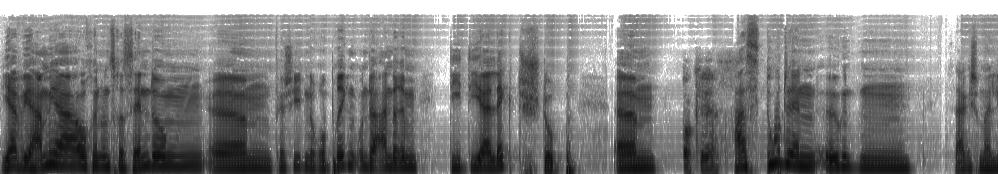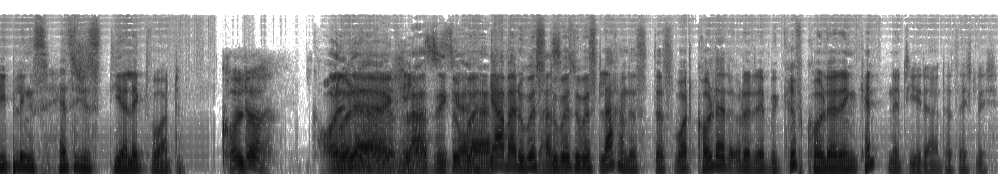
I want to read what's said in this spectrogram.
Ja, wir haben ja auch in unserer Sendung ähm, verschiedene Rubriken, unter anderem die Dialektstub. Ähm, Okay. hast du denn irgendein, sage ich mal, lieblingshessisches Dialektwort? Kolder. Kolder, Klassiker. Super. Ja, aber du wirst, du wirst, du wirst lachen. Das, das Wort Kolder oder der Begriff Kolder, den kennt nicht jeder tatsächlich.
